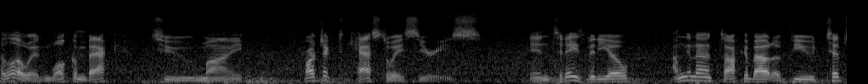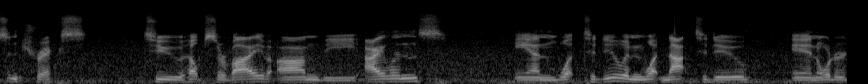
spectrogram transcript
Hello and welcome back to my Project Castaway series. In today's video, I'm going to talk about a few tips and tricks to help survive on the islands and what to do and what not to do in order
